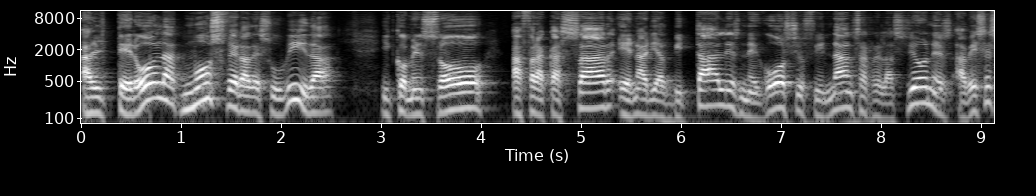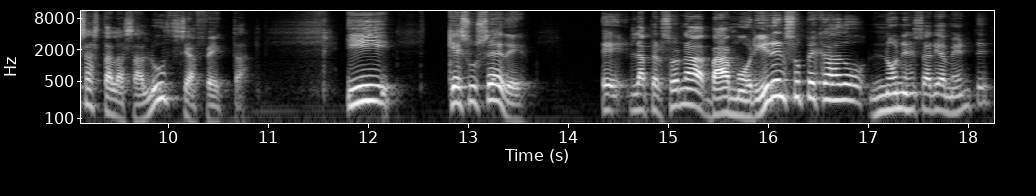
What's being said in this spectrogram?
alteró la atmósfera de su vida y comenzó a fracasar en áreas vitales, negocios, finanzas, relaciones, a veces hasta la salud se afecta. ¿Y qué sucede? Eh, ¿La persona va a morir en su pecado? No necesariamente.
